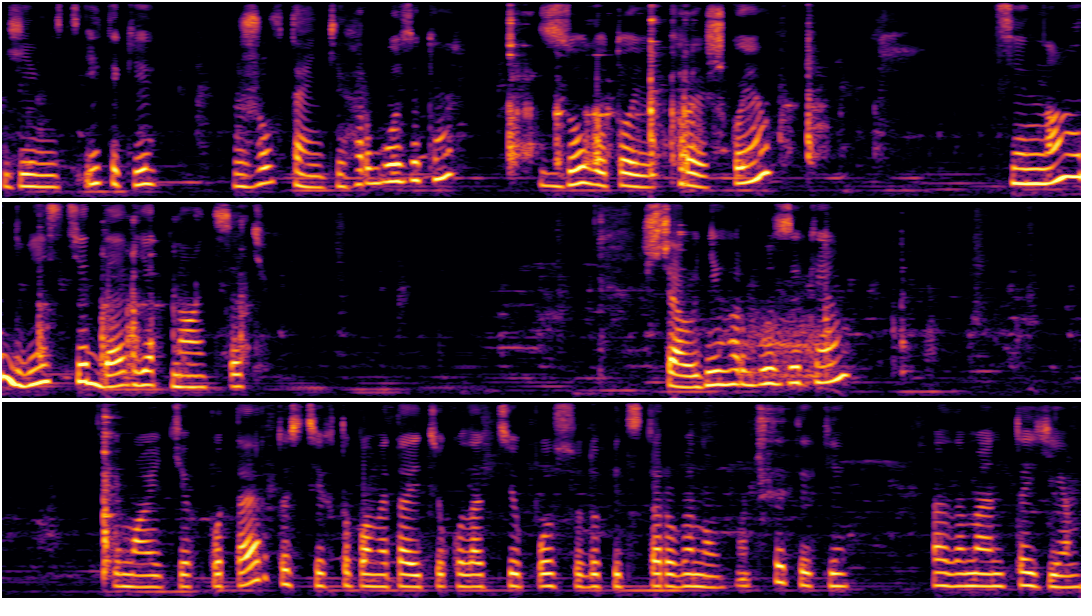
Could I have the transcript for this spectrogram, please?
ємність. І такі жовтенькі гарбузики з золотою кришкою. Ціна 219. Ще одні гарбузики. Які мають як потертості, хто пам'ятає цю колекцію посуду під старовину. Бачите, такі елементи є.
